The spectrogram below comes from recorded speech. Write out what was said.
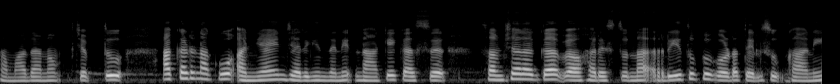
సమాధానం చెప్తూ అక్కడ నాకు అన్యాయం జరిగిందని నాకే కాదు సార్ సంచాలకుగా వ్యవహరిస్తున్న రీతుకు కూడా తెలుసు. కానీ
